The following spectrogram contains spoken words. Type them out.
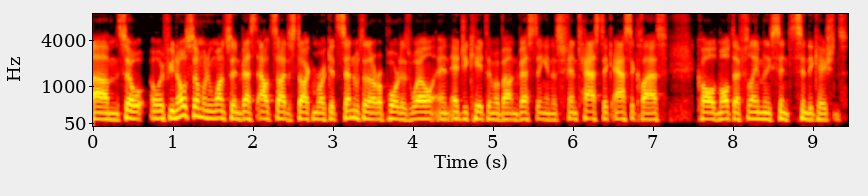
Um, so if you know someone who wants to invest outside the stock market, send them to that report as well and educate them about investing in this fantastic asset class called multifamily syndications.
